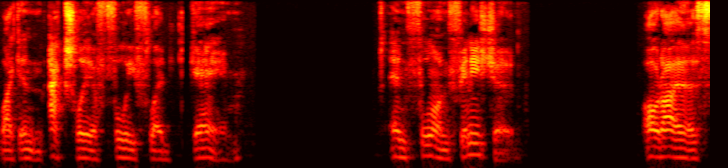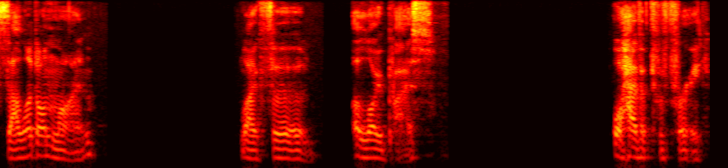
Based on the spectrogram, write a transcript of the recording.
like an actually a fully fledged game, and full on finish it, I would either sell it online, like for a low price, or have it for free.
